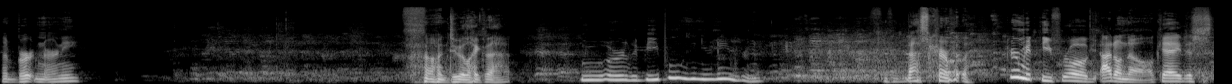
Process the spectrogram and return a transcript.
That Bert and Ernie? Oh, do it like that. Who are the people in your neighborhood? That's Kermit. Kermit the Frog. I don't know, okay? Just.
